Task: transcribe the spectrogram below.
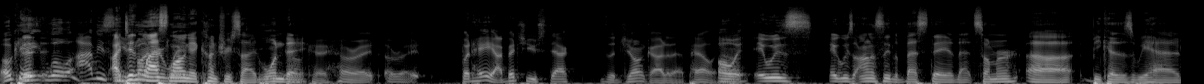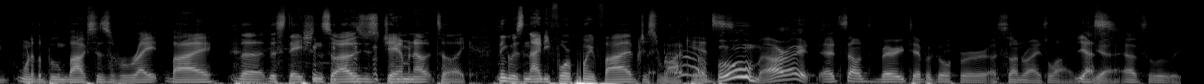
Okay. The- well, obviously I didn't last long at Countryside. One day. Okay. All right. All right. But hey, I bet you stacked the junk out of that pallet. Oh, huh? it, it was it was honestly the best day of that summer uh, because we had one of the boom boxes right by the the station, so I was just jamming out to like I think it was ninety four point five, just rock Ah, hits. Boom. All right. That sounds very typical for a sunrise line. Yes. Yeah, absolutely.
